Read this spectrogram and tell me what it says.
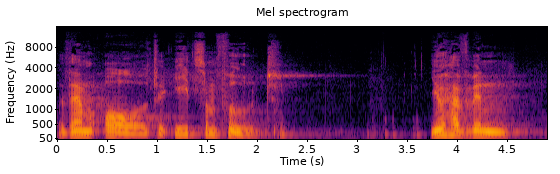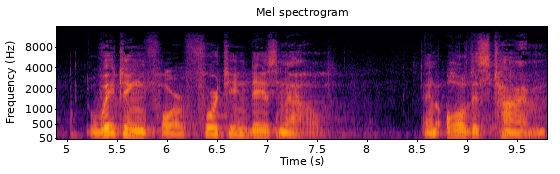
them all to eat some food. You have been waiting for 14 days now, and all this time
